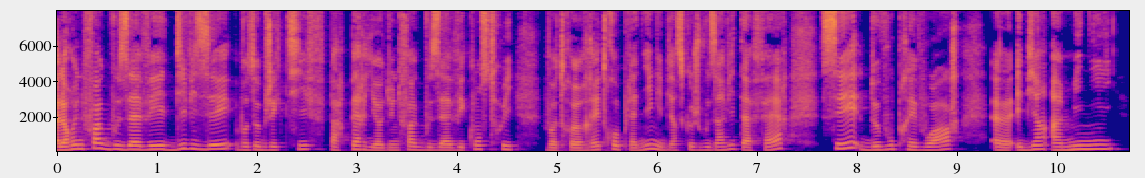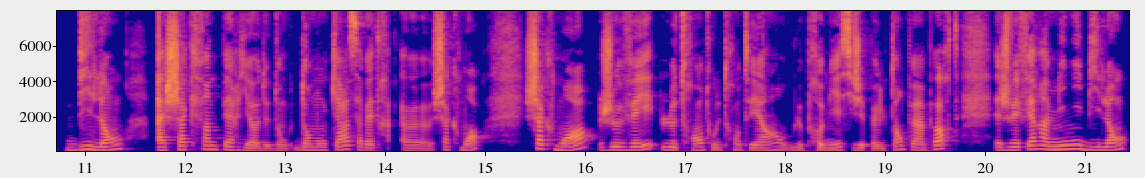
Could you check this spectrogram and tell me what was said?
Alors une fois que vous avez divisé vos objectifs par période, une fois que vous avez construit votre rétro-planning, eh bien ce que je vous invite à faire, c'est de vous prévoir euh, eh bien un mini bilan à chaque fin de période. Donc, dans mon cas, ça va être euh, chaque mois. Chaque mois, je vais le 30 ou le 31 ou le 1er, si j'ai pas eu le temps, peu importe, je vais faire un mini bilan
